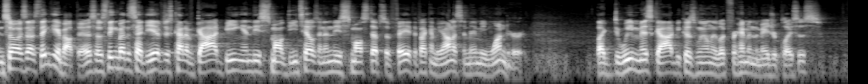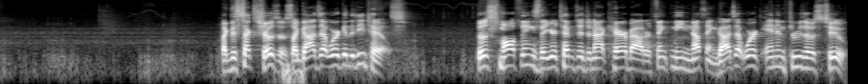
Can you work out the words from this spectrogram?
And so, as I was thinking about this, I was thinking about this idea of just kind of God being in these small details and in these small steps of faith. If I can be honest, it made me wonder like, do we miss God because we only look for Him in the major places? Like this text shows us, like God's at work in the details. Those small things that you're tempted to not care about or think mean nothing, God's at work in and through those too.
